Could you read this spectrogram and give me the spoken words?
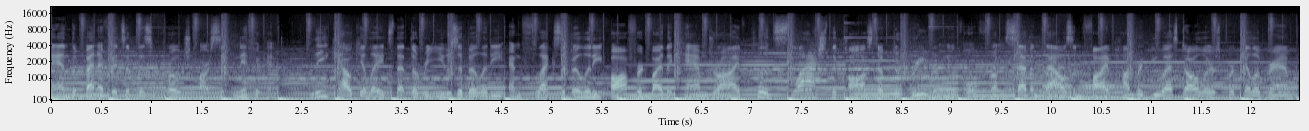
and the benefits of this approach are significant. Lee calculates that the reusability and flexibility offered by the CAM drive could slash the cost of debris removal from 7,500 US dollars per kilogram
